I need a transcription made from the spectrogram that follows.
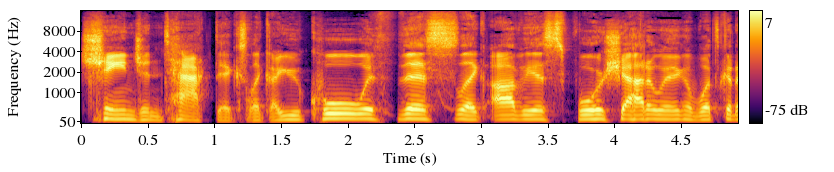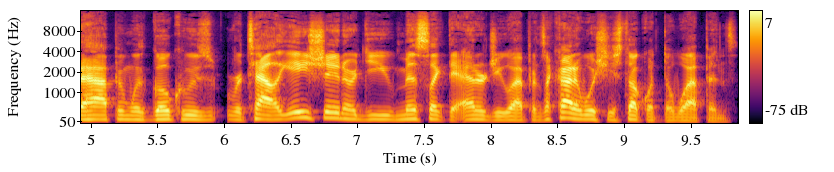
change in tactics? Like, are you cool with this, like, obvious foreshadowing of what's going to happen with Goku's retaliation, or do you miss, like, the energy weapons? I kind of wish he stuck with the weapons.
